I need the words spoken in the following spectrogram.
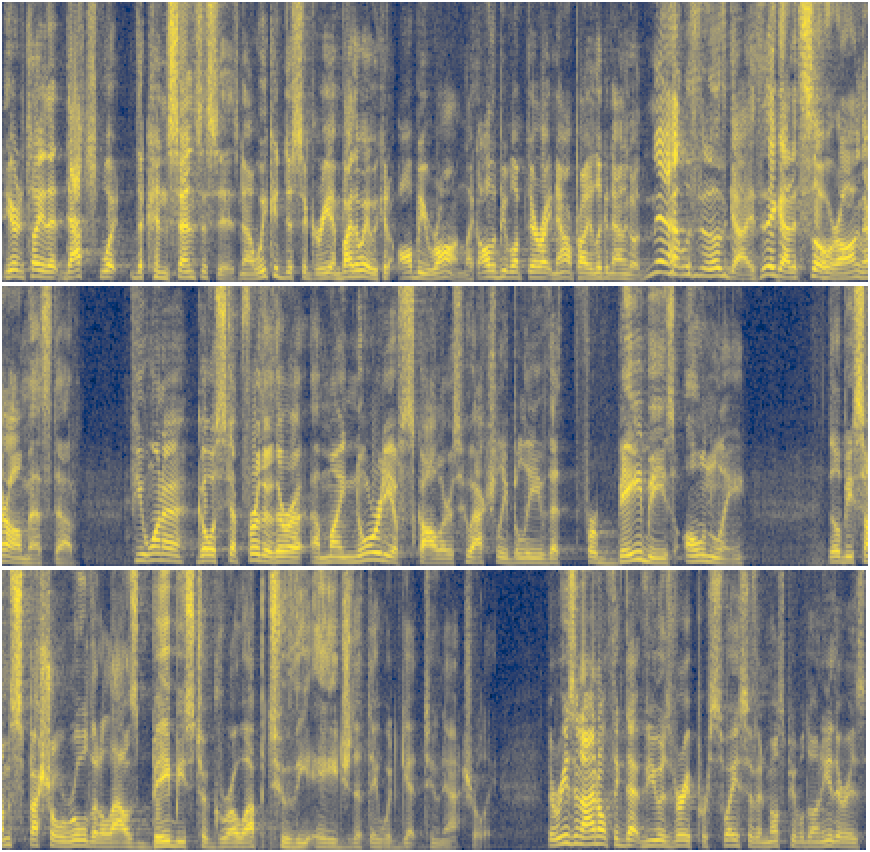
here to tell you that that's what the consensus is. Now we could disagree, and by the way, we could all be wrong. Like all the people up there right now are probably looking down and going, "Nah, listen to those guys. They got it so wrong. They're all messed up." If you want to go a step further, there are a minority of scholars who actually believe that for babies only, there'll be some special rule that allows babies to grow up to the age that they would get to naturally. The reason I don't think that view is very persuasive, and most people don't either, is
